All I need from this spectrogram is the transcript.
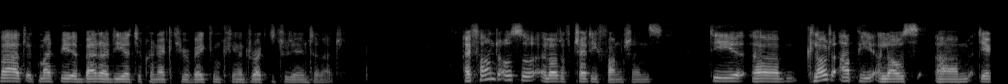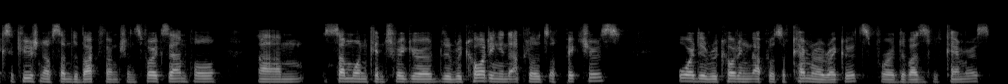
that, it might be a bad idea to connect your vacuum cleaner directly to the internet. I found also a lot of chatty functions. The um, Cloud API allows um, the execution of some debug functions. For example, um, someone can trigger the recording and uploads of pictures or the recording and uploads of camera records for devices with cameras.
